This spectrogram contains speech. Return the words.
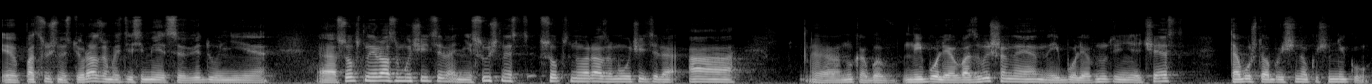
э, под сущностью разума здесь имеется в виду не собственный разум учителя, не сущность собственного разума учителя, а э, ну, как бы наиболее возвышенная, наиболее внутренняя часть того, что обращено к ученику.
